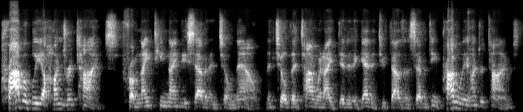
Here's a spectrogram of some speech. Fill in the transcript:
probably a hundred times from 1997 until now, until the time when I did it again in 2017, probably a hundred times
